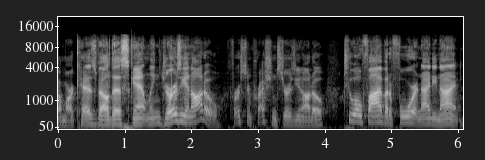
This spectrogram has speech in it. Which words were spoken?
Got Marquez Valdes Scantling, jersey and auto. First impressions jersey and auto. 205 out of 4 at 99.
